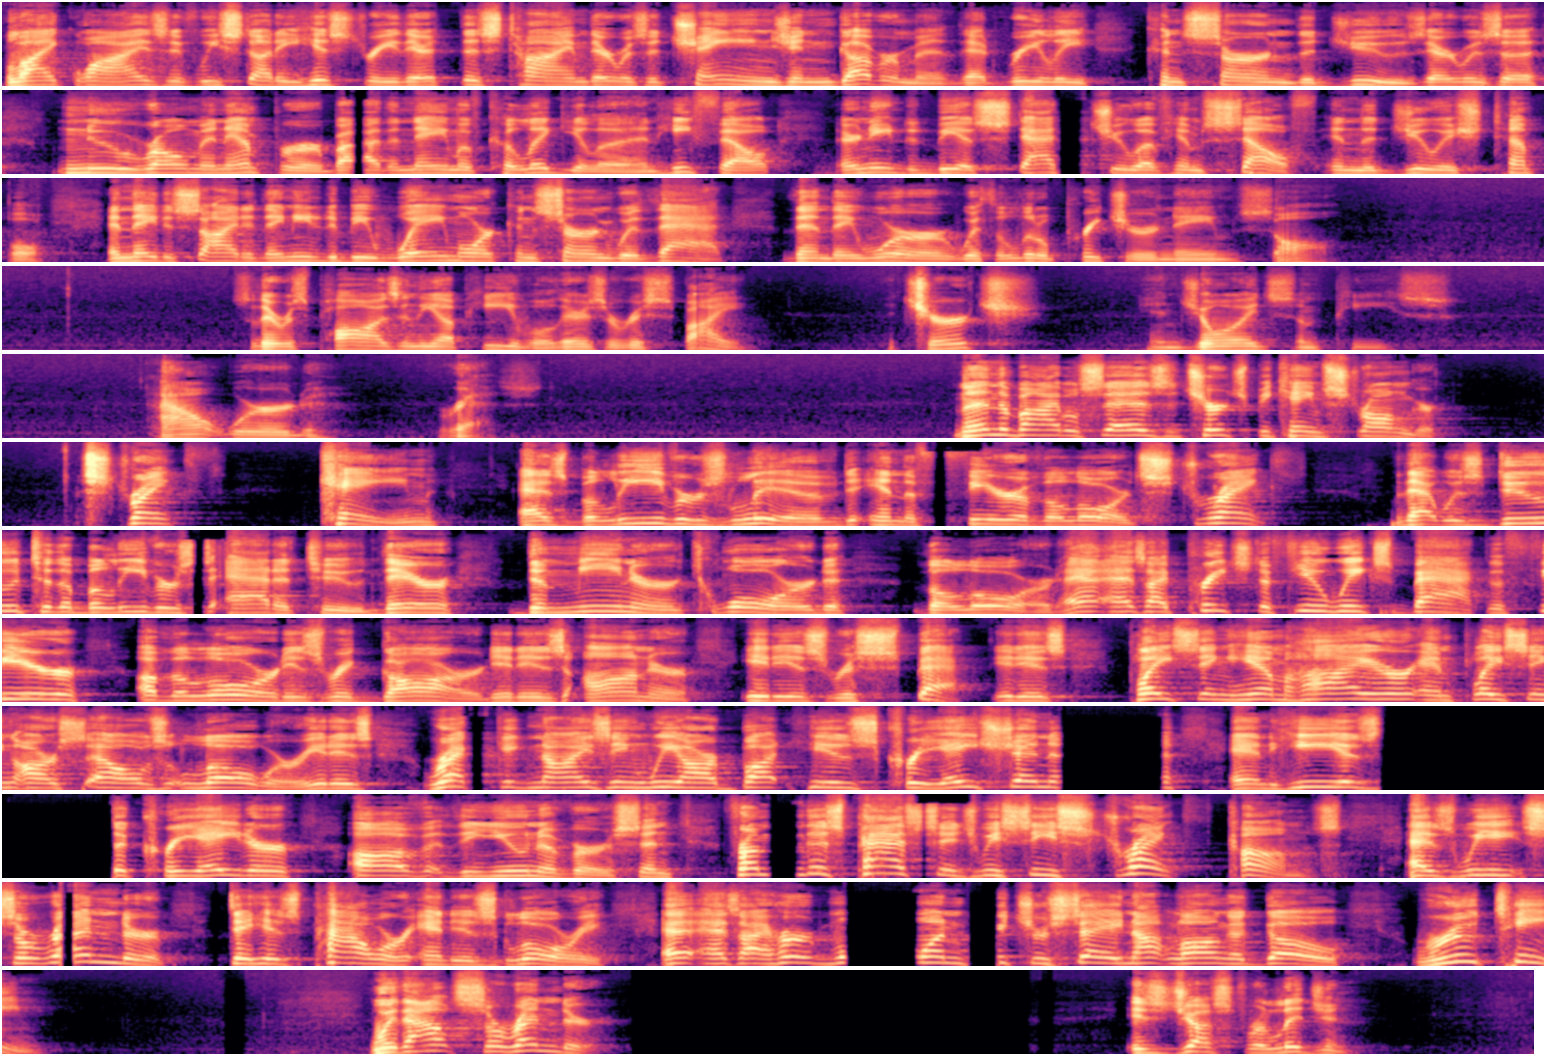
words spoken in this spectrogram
Likewise, if we study history, there at this time there was a change in government that really concerned the Jews. There was a new Roman emperor by the name of Caligula, and he felt there needed to be a statue of himself in the Jewish temple. And they decided they needed to be way more concerned with that than they were with a little preacher named Saul. So there was pause in the upheaval, there's a respite. The church enjoyed some peace, outward rest. And then the Bible says the church became stronger. Strength came as believers lived in the fear of the Lord. Strength that was due to the believer's attitude, their demeanor toward the Lord. As I preached a few weeks back, the fear of the Lord is regard, it is honor, it is respect, it is placing Him higher and placing ourselves lower. It is recognizing we are but His creation and He is the creator of the universe. And from this passage, we see strength comes as we surrender to His power and His glory. As I heard one preacher say not long ago, routine without surrender is just religion.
